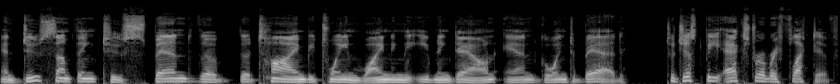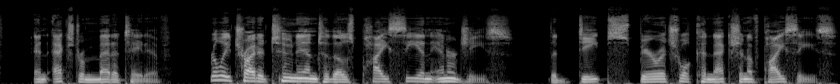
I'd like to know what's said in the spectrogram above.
and do something to spend the, the time between winding the evening down and going to bed to just be extra reflective and extra meditative. Really try to tune in to those Piscean energies, the deep spiritual connection of Pisces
